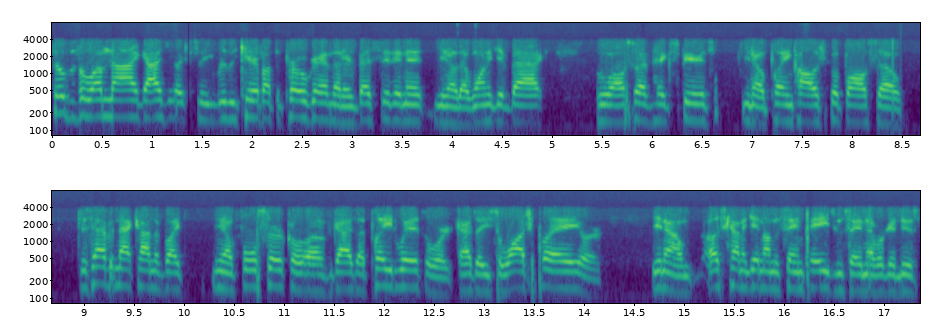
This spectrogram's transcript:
filled with alumni, guys who actually really care about the program, that are invested in it, you know, that want to give back, who also have experience, you know, playing college football. So just having that kind of like, you know, full circle of guys I played with or guys I used to watch play or, you know, us kind of getting on the same page and saying that we're going to do this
